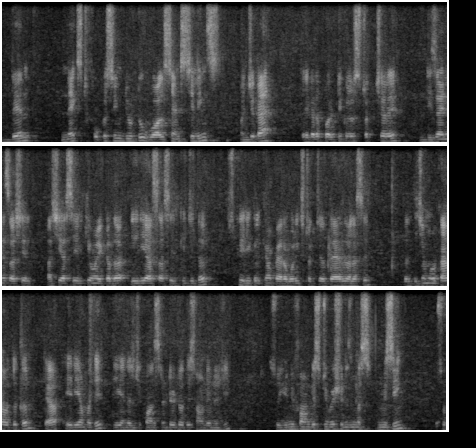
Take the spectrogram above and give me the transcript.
then next focusing due to walls and ceilings म्हणजे काय? तर एखादं पर्टिक्युलर स्ट्रक्चर आहे डिझाईनच असेल अशी असेल किंवा एखादा एरिया असा असेल की जिथं स्फेरिकल किंवा पॅराबॉलिक स्ट्रक्चर तयार झालं असेल तर त्याच्यामुळे काय होतं तर त्या एरियामध्ये ती एनर्जी कॉन्सन्ट्रेट होते साऊंड एनर्जी सो युनिफॉर्म डिस्ट्रीब्युशन इज मस मिसिंग सो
